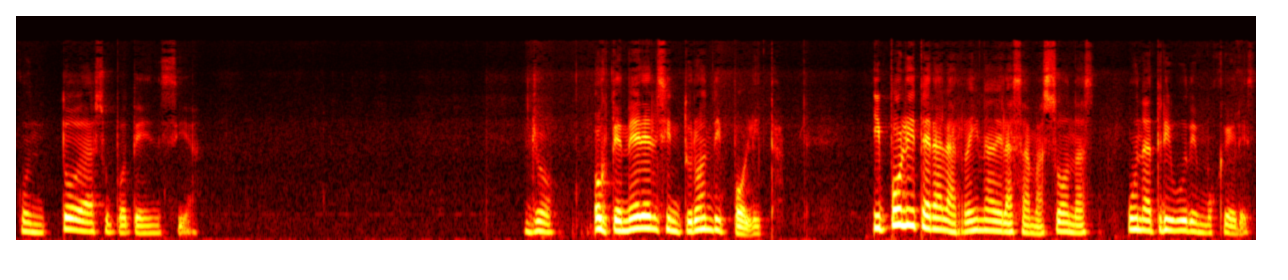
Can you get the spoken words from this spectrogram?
con toda su potencia. Yo, obtener el cinturón de Hipólita. Hipólita era la reina de las Amazonas, una tribu de mujeres.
